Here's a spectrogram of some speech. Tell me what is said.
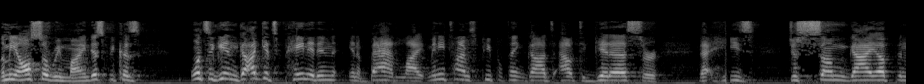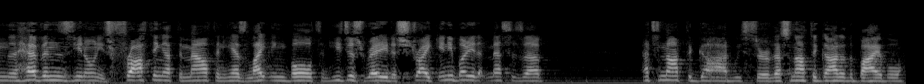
Let me also remind us because once again, God gets painted in, in a bad light. Many times people think God's out to get us or that He's just some guy up in the heavens, you know, and He's frothing at the mouth and He has lightning bolts and He's just ready to strike anybody that messes up. That's not the God we serve. That's not the God of the Bible.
